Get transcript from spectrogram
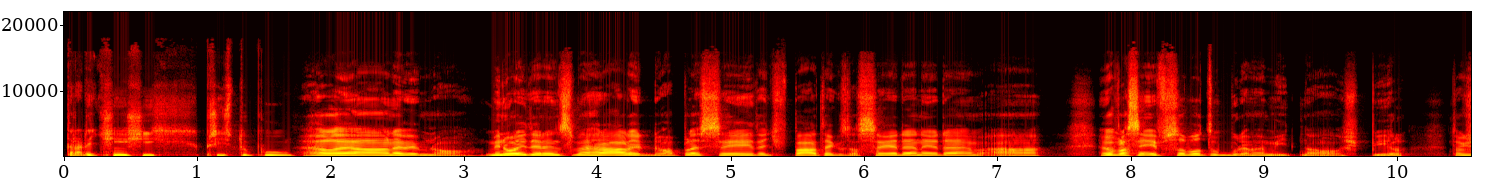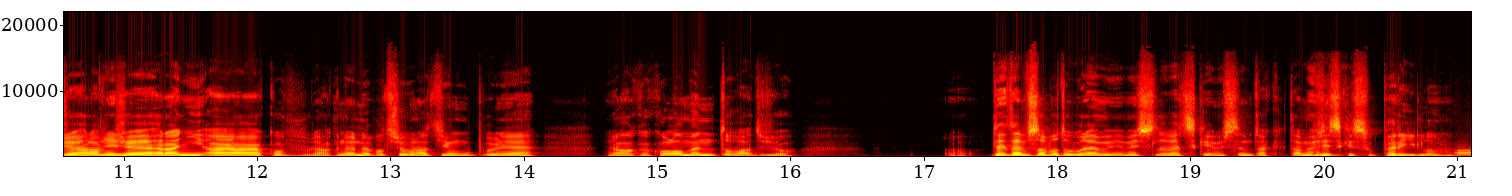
tradičnějších přístupů? Hele, já nevím, no. Minulý týden jsme hráli dva plesy, teď v pátek zase jeden jedem a jo, vlastně i v sobotu budeme mít, no, špíl. Takže hlavně, že je hraní a já jako nějak ne, nepotřebuji nad tím úplně nějak jako lamentovat, že jo. No. Ten v sobotu bude myslivecký, myslím, tak tam je vždycky super jídlo. No.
